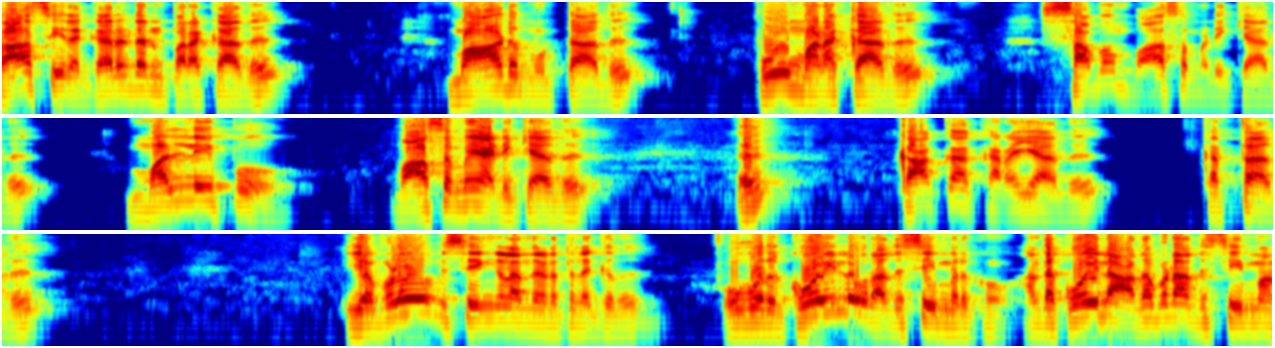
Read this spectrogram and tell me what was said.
காசியில் கருடன் பறக்காது மாடு முட்டாது பூ மணக்காது சவம் வாசம் அடிக்காது மல்லிகைப்பூ வாசமே அடிக்காது காக்கா கரையாது கத்தாது. எவ்வளோ விஷயங்கள் அந்த இடத்துல இருக்குது. ஒவ்வொரு கோயிலில் ஒரு அதிசயம் இருக்கும். அந்த கோயிலில் அதை விட அதிசயமா?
